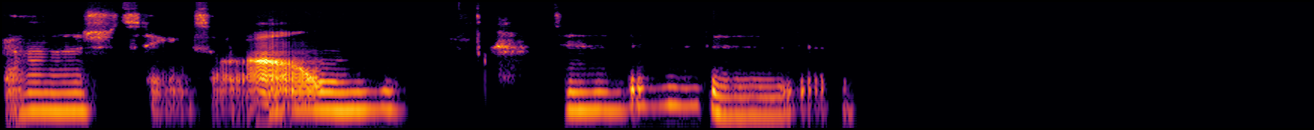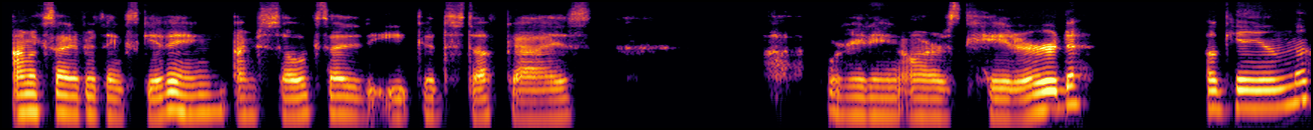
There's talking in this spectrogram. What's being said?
my gosh, it's taking so long. I'm excited for Thanksgiving. I'm so excited to eat good stuff, guys. We're getting ours catered again.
